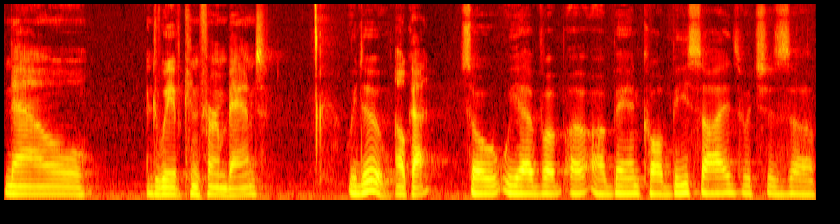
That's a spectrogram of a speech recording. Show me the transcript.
Now, do we have confirmed bands? We do. Okay. So we have a, a, a band called B Sides, which is uh,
